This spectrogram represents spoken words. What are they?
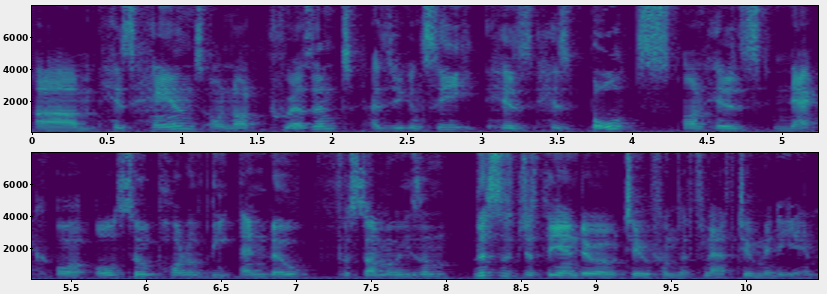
Um, his hands are not present. As you can see, his, his bolts on his neck are also part of the endo for some reason. This is just the Endo 02 from the FNAF 2 minigame.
